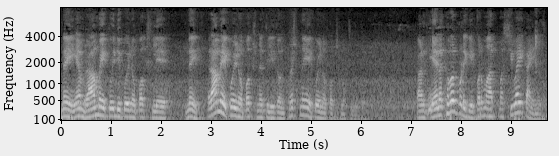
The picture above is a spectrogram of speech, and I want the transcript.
નહીં. એમ રામે કોઈ દી કોઈનો પક્ષ લે નહીં. રામે કોઈનો પક્ષ નથી લીધો કૃષ્ણએ કોઈનો પક્ષ નથી લીધો. કારણ કે એને ખબર પડી ગઈ પરમાત્મા સિવાય કાંઈ નથી.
